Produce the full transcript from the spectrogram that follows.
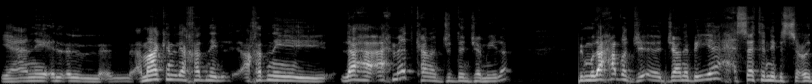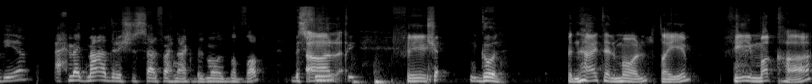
يعني ال- ال- الأماكن اللي أخذني أخذني لها أحمد كانت جدا جميلة. بملاحظة ج- جانبية حسيت إني بالسعودية. أحمد ما أدري إيش السالفة هناك بالمول بالضبط بس آه، في, لا. في في ش- قول. في نهاية المول طيب في مقهى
